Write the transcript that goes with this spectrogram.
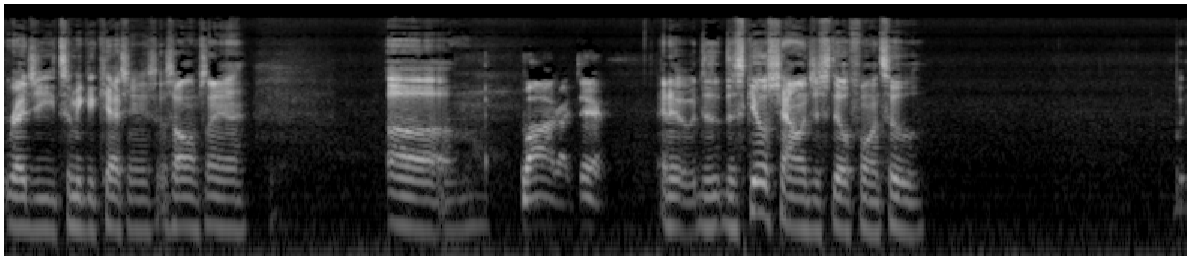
Reggie, Tamika Catchings. That's all I'm saying. Uh, wow, right there. And it, the, the, skills challenge is still fun too. But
